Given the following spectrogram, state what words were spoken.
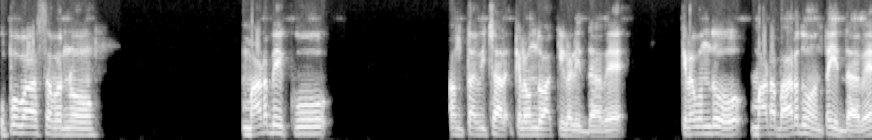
ಉಪವಾಸವನ್ನು ಮಾಡಬೇಕು ಅಂತ ವಿಚಾರ, ಕೆಲವೊಂದು ವಾಕ್ಯಗಳಿದ್ದಾವೆ. ಕೆಲವೊಂದು ಮಾಡಬಾರದು ಅಂತ ಇದ್ದಾವೆ.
